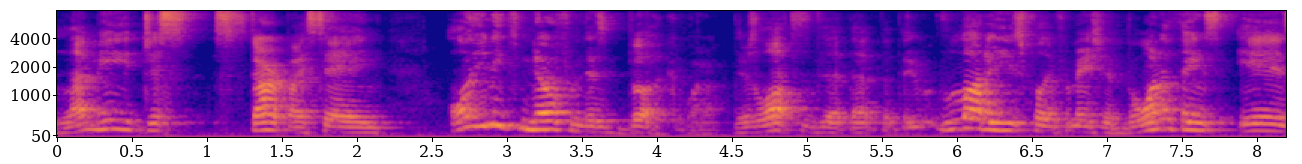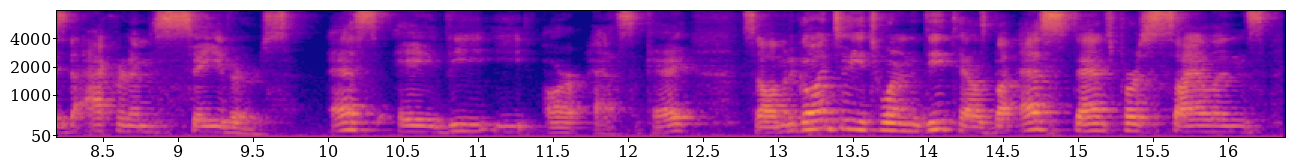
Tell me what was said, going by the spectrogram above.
let me just start by saying all you need to know from this book. Well, there's lots of a lot of useful information, but one of the things is the acronym SAVERS. S A V E R S. Okay, so I'm going to go into each one in the details, but S stands for silence,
